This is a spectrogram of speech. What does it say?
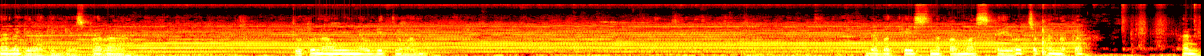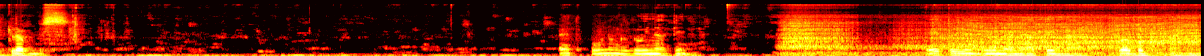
Lalagyan natin guys para tutunawin niya ulit yung ano. Dapat guys naka-mask kayo at saka naka hand gloves. Ito po unang gagawin natin. Ito yung una natin na babagpahin.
